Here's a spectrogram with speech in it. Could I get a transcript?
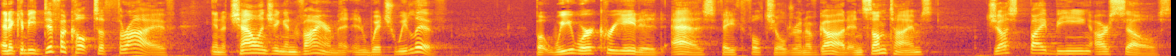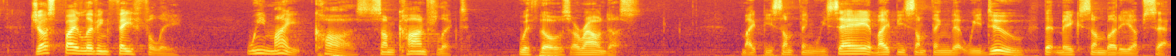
And it can be difficult to thrive in a challenging environment in which we live. But we were created as faithful children of God. And sometimes, just by being ourselves, just by living faithfully, we might cause some conflict with those around us. Might be something we say, it might be something that we do that makes somebody upset.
